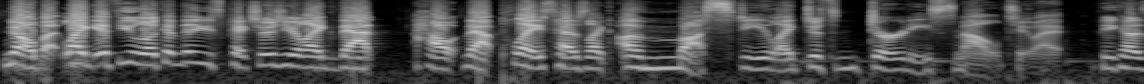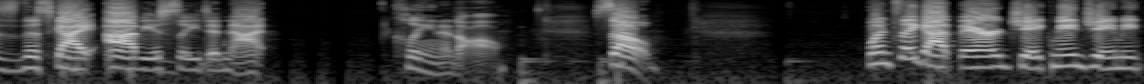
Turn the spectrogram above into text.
No, but like if you look at these pictures, you're like that how that place has like a musty, like just dirty smell to it because this guy obviously did not clean at all. So, once they got there, Jake made Jayme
